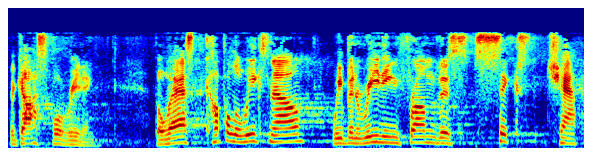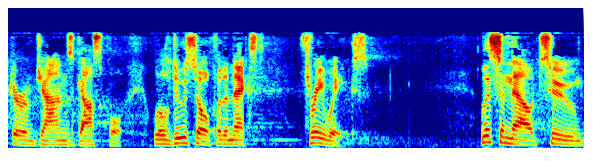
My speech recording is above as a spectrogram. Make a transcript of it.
the gospel reading. The last couple of weeks now, we've been reading from this sixth chapter of John's gospel. We'll do so for the next three weeks. Listen now to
